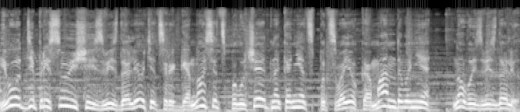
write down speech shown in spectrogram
И вот депрессующий звездолетец-рогоносец получает, наконец, под свое командование новый звездолет.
